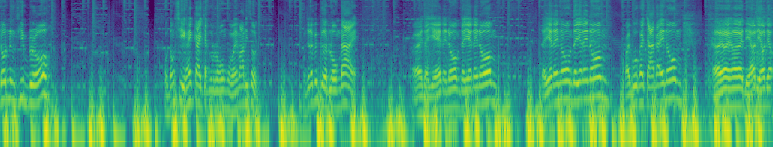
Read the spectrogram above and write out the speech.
โดนหนึ่งทีบรผมต้องฉีกให้ไกลจากโรงผมให้มากที่สุด ผมจะได้ไปเกิดโรงได้ เฮ้ยใจเย็นไอ้นมใจเย็นไอ้นมใจเย็นไอ้นมใจเย็นไอ้นมคอยพูดคอยจากับไอ้นมเฮ้ยเฮ้ยเฮ้ยเดี๋ยวเดี๋ยวเดี๋ยว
